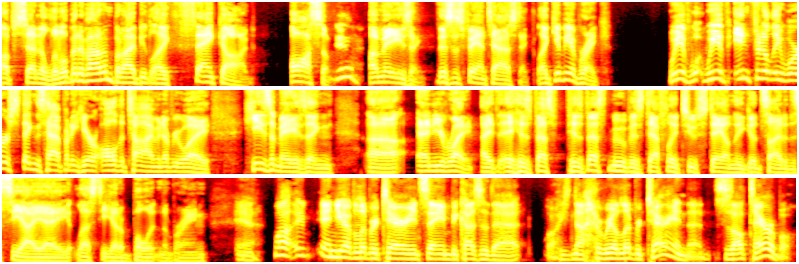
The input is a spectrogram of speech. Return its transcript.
upset a little bit about him, but I'd be like, thank God. Awesome. Yeah. Amazing. This is fantastic. Like, give me a break. We have we have infinitely worse things happening here all the time in every way. He's amazing, uh, and you're right. I, his best his best move is definitely to stay on the good side of the CIA, lest he get a bullet in the brain. Yeah. Well, and you have libertarians saying because of that, well, he's not a real libertarian. Then this is all terrible.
